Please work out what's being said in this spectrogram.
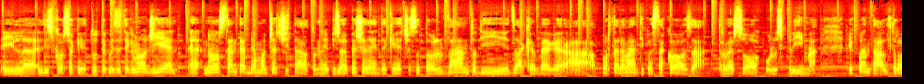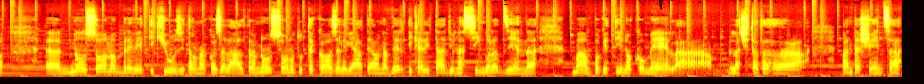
il, il discorso che tutte queste tecnologie, eh, nonostante abbiamo già citato nell'episodio precedente che c'è stato il vanto di Zuckerberg a portare avanti questa cosa attraverso Oculus prima e quant'altro, eh, non sono brevetti chiusi tra una cosa e l'altra, non sono tutte cose legate a una verticalità di una singola azienda, ma un pochettino come la, la citata fantascienza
